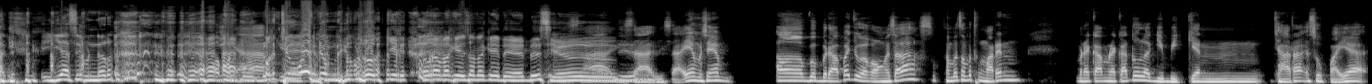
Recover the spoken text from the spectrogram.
iya sih bener. Apa Iya. publik Percuma ya? dong diblokir. Orang pakai bisa pakai DNS ya. bisa bisa bisa ya maksudnya eh, beberapa juga kalau nggak salah sempat sempat kemarin mereka mereka tuh lagi bikin cara supaya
